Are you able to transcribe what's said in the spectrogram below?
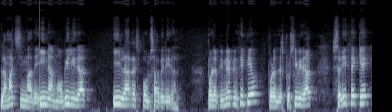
la máxima de inamovilidad y la responsabilidad. Por el primer principio, por el de exclusividad, se dice que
